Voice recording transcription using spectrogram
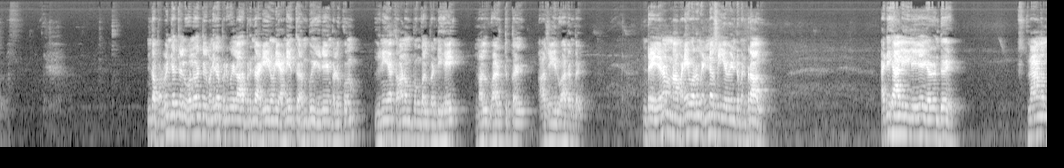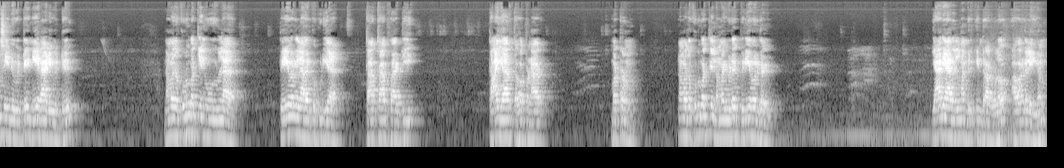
இந்த பிரபஞ்சத்தில் உலகத்தில் மனித பிரிவுகளாக பிறந்த அடியனுடைய அனைத்து அன்பு இதயங்களுக்கும் இனிய காணும் பொங்கல் பண்டிகை நல்வாழ்த்துக்கள் ஆசீர்வாதங்கள். இன்றைய தினம் நாம் அனைவரும் என்ன செய்ய வேண்டுமென்றால் அதிகாலையிலேயே எழுந்து ஸ்நானம் செய்துவிட்டு நீராடிவிட்டு நமது குடும்பத்தில் உள்ள பெரியவர்களாக இருக்கக்கூடிய தாத்தா பாட்டி தாயார் தகப்பனார் மற்றும் நமது குடும்பத்தில் நம்மை விட பெரியவர்கள் யார் யாரெல்லாம் இருக்கின்றார்களோ அவர்களையும்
